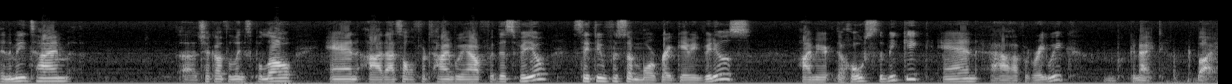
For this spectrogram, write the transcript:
in the meantime, uh, check out the links below, and uh, that's all for time we have for this video. Stay tuned for some more great gaming videos. I'm your, the host, the Meat Geek, and have a great week. Good night. Bye.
